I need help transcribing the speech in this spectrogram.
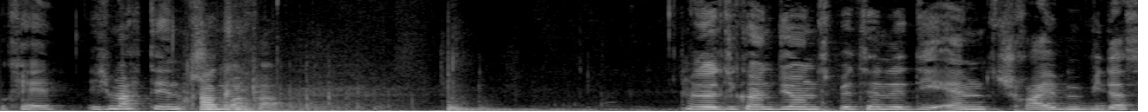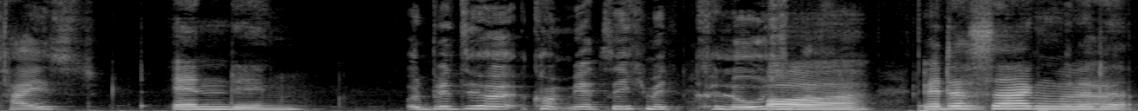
Okay, ich mache den Zumacher. Leute, könnt ihr uns bitte eine DM schreiben, wie das heißt? Ending. Und bitte kommt mir jetzt nicht mit Close Oh, wer das sagen würde.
